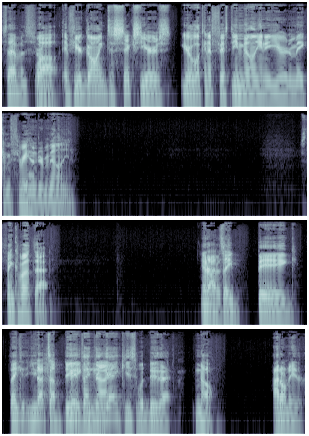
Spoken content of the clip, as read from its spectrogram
Seven strong. Well, if you're going to six years, you're looking at fifty million a year to make him three hundred million. Think about that. That's a big Think you, that's a big. do you think nut. the Yankees would do that? no. I don't either.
